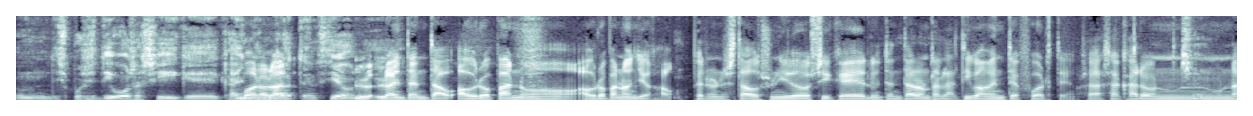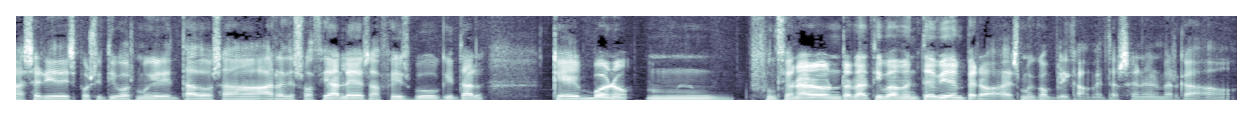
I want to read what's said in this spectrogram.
um, dispositivos así que caen Bueno, la atención. lo- lo ha intentado. A Europa no, a Europa no han llegado, pero en Estados Unidos sí que lo intentaron relativamente fuerte. O sea, sacaron una serie de dispositivos muy orientados a, a redes sociales, a Facebook y tal, que bueno, mm, funcionaron relativamente bien, pero es muy complicado meterse en el mercado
